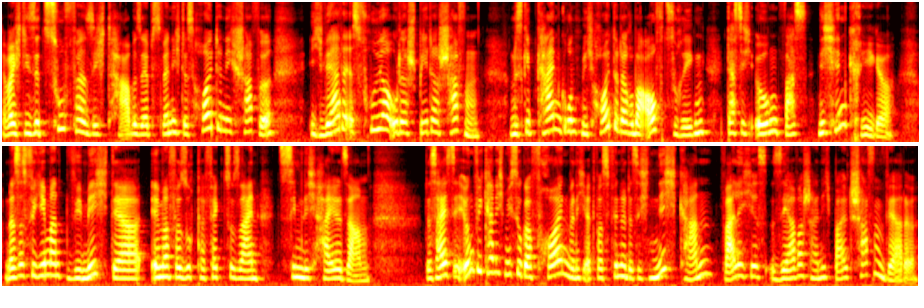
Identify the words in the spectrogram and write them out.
ja, weil ich diese Zuversicht habe, selbst wenn ich das heute nicht schaffe, ich werde es früher oder später schaffen. Und es gibt keinen Grund, mich heute darüber aufzuregen, dass ich irgendwas nicht hinkriege. Und das ist für jemanden wie mich, der immer versucht, perfekt zu sein, ziemlich heilsam. Das heißt, irgendwie kann ich mich sogar freuen, wenn ich etwas finde, das ich nicht kann, weil ich es sehr wahrscheinlich bald schaffen werde.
